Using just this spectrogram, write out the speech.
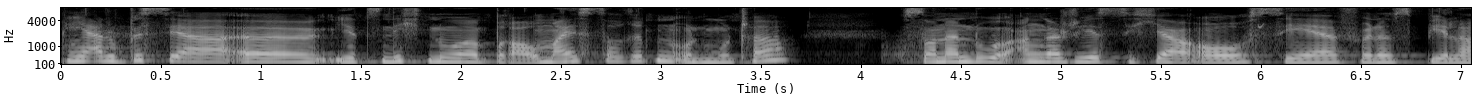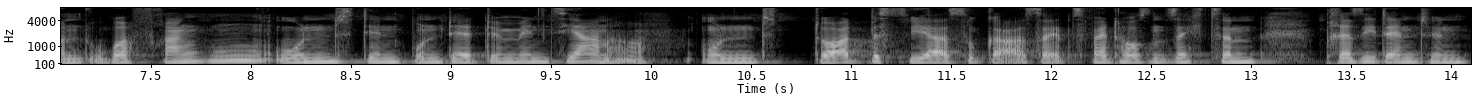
Ja, du bist ja äh, jetzt nicht nur Braumeisterin und Mutter, sondern du engagierst dich ja auch sehr für das Bierland Oberfranken und den Bund der Demenzianer. Und dort bist du ja sogar seit 2016 Präsidentin.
